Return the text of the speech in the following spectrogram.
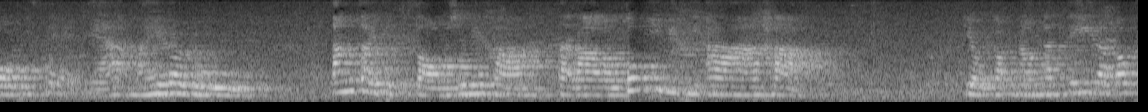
ว์พิเศษเนี้ยมาให้เราดู ตั้งใจฝึกซ้อมใช่ไหมคะ แต่เราก็มี VTR ค่ะ เกี่ยวกับน้องนัตตี้แล้วก็แฟ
